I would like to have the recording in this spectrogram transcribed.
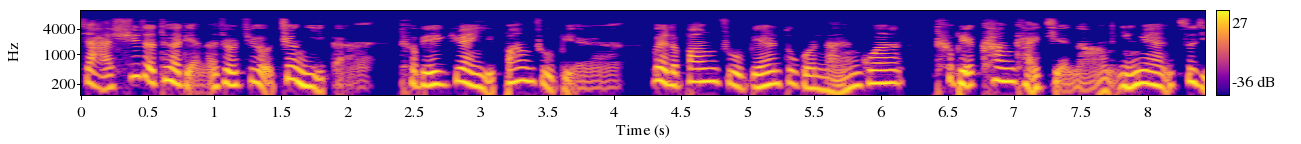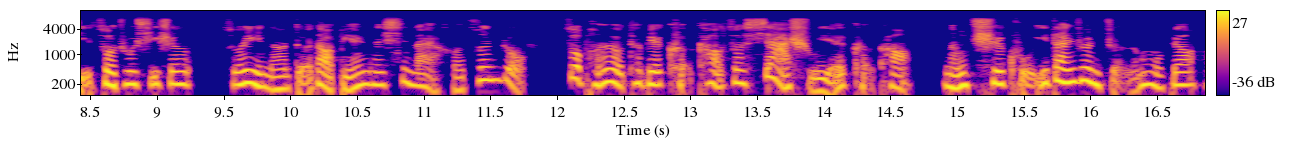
甲戌的特点呢，就是具有正义感，特别愿意帮助别人。为了帮助别人度过难关，特别慷慨解囊，宁愿自己做出牺牲。所以呢，得到别人的信赖和尊重。做朋友特别可靠，做下属也可靠，能吃苦。一旦认准了目标，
